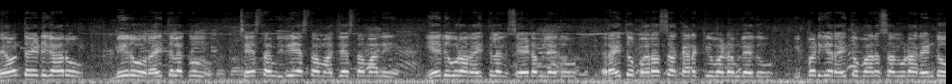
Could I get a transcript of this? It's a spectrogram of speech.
రేవంత్ రెడ్డి గారు మీరు రైతులకు చేస్తాం ఇది చేస్తాం అది చేస్తామని ఏది కూడా రైతులకు చేయడం లేదు. రైతు భరోసా కరెక్ట్ ఇవ్వడం లేదు. ఇప్పటికే రైతు భరోసా కూడా రెండు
